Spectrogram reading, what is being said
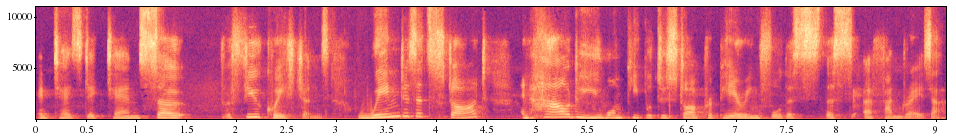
Fantastic, Tam. So, a few questions. When does it start, and how do you want people to start preparing for this this uh, fundraiser?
